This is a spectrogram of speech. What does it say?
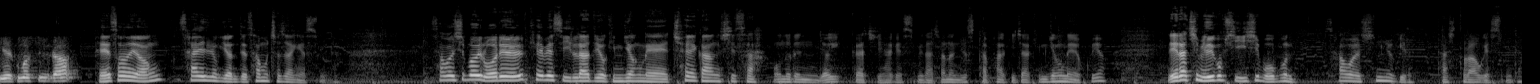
예, 고맙습니다. 배서영 416 연대 사무처장이었습니다. 4월 15일 월요일 KBS 일라디오 김경래 최강 시사 오늘은 여기까지 하겠습니다. 저는 뉴스타파 기자 김경래였고요. 내일 아침 7시 25분 4월 16일 다시 돌아오겠습니다.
